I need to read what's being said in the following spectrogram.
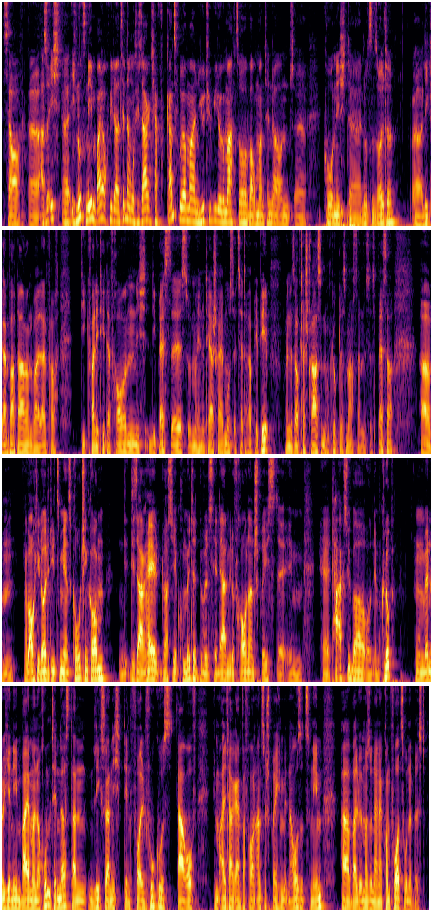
ist ja auch, äh, also ich, äh, ich nutze nebenbei auch wieder Tinder, muss ich sagen. Ich habe ganz früher mal ein YouTube-Video gemacht, so warum man Tinder und äh, Co. nicht äh, nutzen sollte. Äh, liegt einfach daran, weil einfach die Qualität der Frauen nicht die beste ist und man hin und her schreiben muss, etc. pp. Wenn du es auf der Straße und im Club das machst, dann ist es besser. Ähm, aber auch die Leute, die zu mir ins Coaching kommen, die, die, sagen, hey, du hast hier committed, du willst hier lernen, wie du Frauen ansprichst, äh, im äh, tagsüber und im Club. Und wenn du hier nebenbei immer noch rumtinderst, dann legst du ja nicht den vollen Fokus darauf, im Alltag einfach Frauen anzusprechen, mit nach Hause zu nehmen, äh, weil du immer so in deiner Komfortzone bist.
